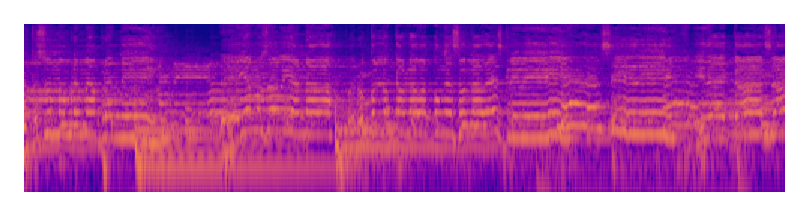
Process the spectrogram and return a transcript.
hasta su nombre me aprendí. De ella no sabía nada, pero con lo que hablaba con eso la describí. Me decidí y de casa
